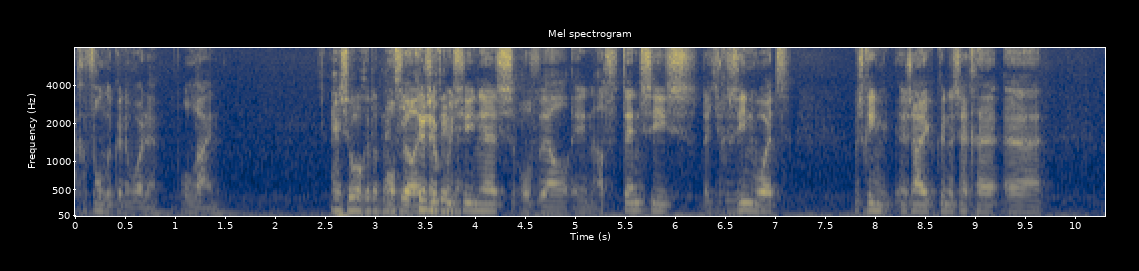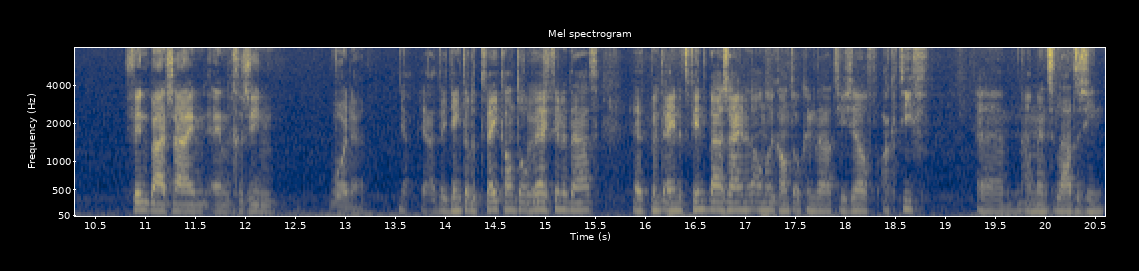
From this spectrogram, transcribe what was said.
gevonden kunnen worden online. En zorgen dat mensen ofwel in zoekmachines, vinden. ofwel in advertenties, dat je gezien wordt. Misschien zou je kunnen zeggen uh, vindbaar zijn en gezien worden. Ja, ja, ik denk dat het twee kanten op werkt inderdaad. Het punt 1 het vindbaar zijn en aan de andere kant ook inderdaad jezelf actief um, aan mensen laten zien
